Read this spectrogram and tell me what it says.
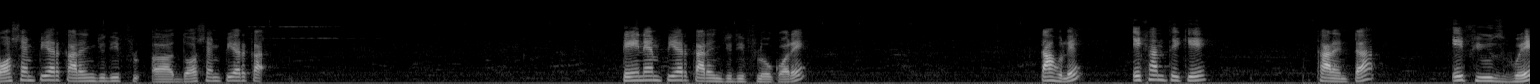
দশ অ্যাম্পিয়ার কারেন্ট যদি দশ অ্যাম্পিয়ার টেন অ্যাম্পিয়ার কারেন্ট যদি ফ্লো করে, তাহলে এখান থেকে কারেন্টটা এই ফিউজ হয়ে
